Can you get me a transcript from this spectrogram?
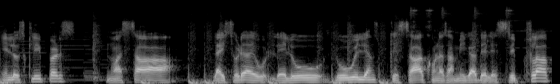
En los Clippers no estaba la historia de, Lou, Lou Williams, que estaba con las amigas del strip club.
